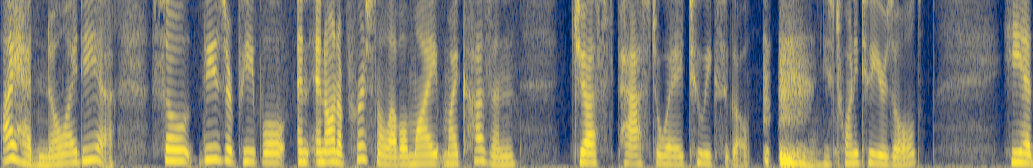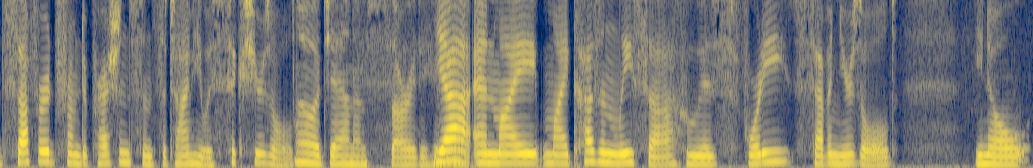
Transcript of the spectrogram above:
I had no idea. So these are people, and, and on a personal level, my, my cousin just passed away two weeks ago. He's 22 years old. He had suffered from depression since the time he was six years old. Oh, Jann, I'm sorry to hear yeah, that. Yeah, and my my cousin Lisa, who is 47 years old, you know,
